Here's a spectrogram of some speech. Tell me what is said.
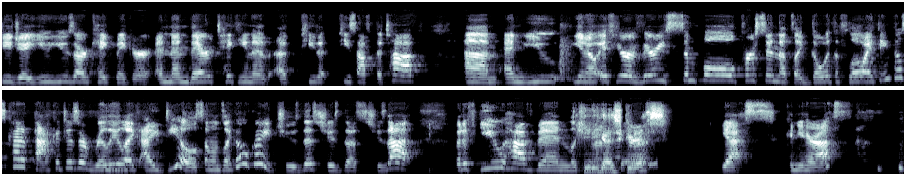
DJ, you use our cake maker, and then they're taking a, a piece off the top um, and you you know if you're a very simple person that's like go with the flow i think those kind of packages are really mm-hmm. like ideal someone's like oh great choose this choose this choose that but if you have been looking can you guys hear us Yes. Can you hear us?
